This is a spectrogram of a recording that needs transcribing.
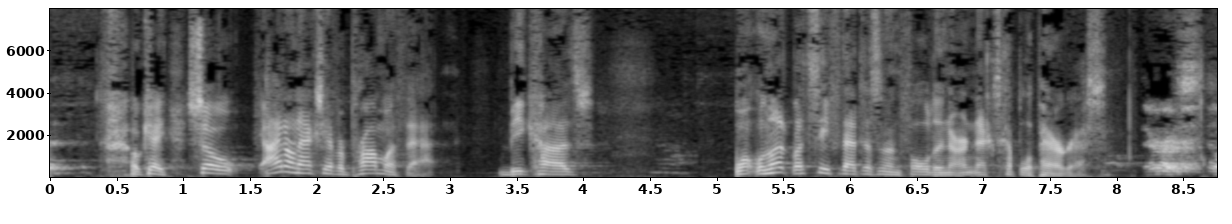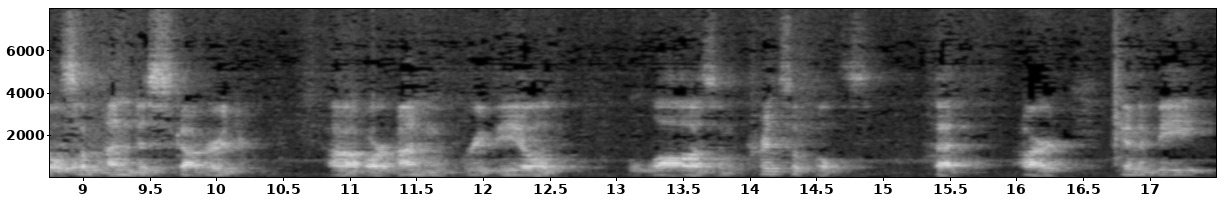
okay, so I don't actually have a problem with that because, well, let, us see if that doesn't unfold in our next couple of paragraphs. There are still some undiscovered uh, or unrevealed laws and principles that are going to be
